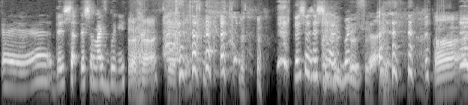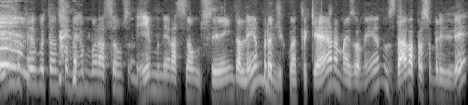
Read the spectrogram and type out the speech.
É, deixa, deixa mais bonita. Né? deixa a gente mais bonita. ah, aí eu perguntando sobre remuneração, remuneração, você ainda lembra de quanto que era, mais ou menos? Dava para sobreviver?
